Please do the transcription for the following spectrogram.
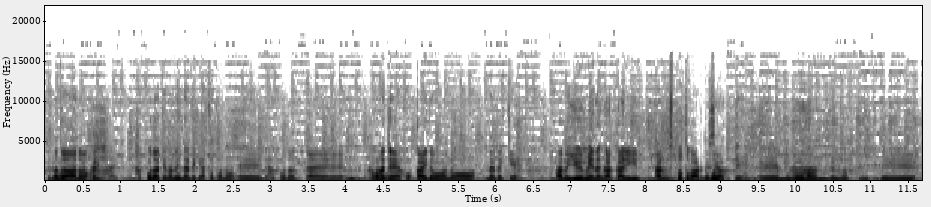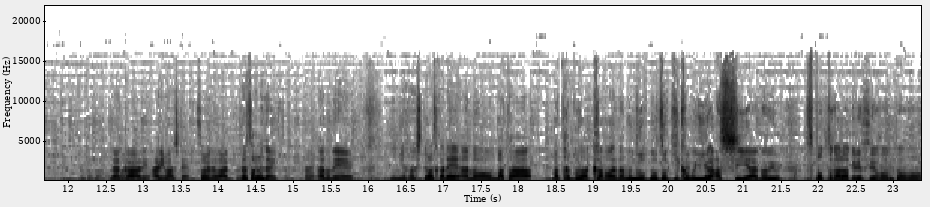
それあとはあの。函館のね、なんだっけ、あそこの、えー、で、函館、えー、ん？函館じゃない、北海道の、なんだっけ、あの、有名ながっかり、あの、スポットがあるんですよどこだっ。け？えー、室蘭じゃなくて、どこだろうなんかね、ありましたよ。そういうのがあって、そういうのじゃないですか。はいあのね、皆さん知ってますかね？あの、また、またぐらからのの覗き込むいやらしい、あの、スポットがあるわけですよ、本当も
